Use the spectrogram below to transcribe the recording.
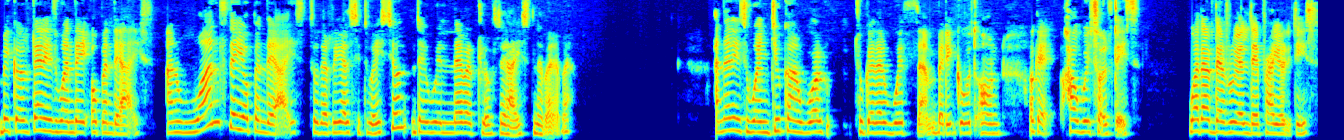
because then is when they open the eyes. And once they open the eyes to the real situation, they will never close the eyes, never ever. And then is when you can work together with them very good on, okay, how we solve this? What are the real day priorities?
